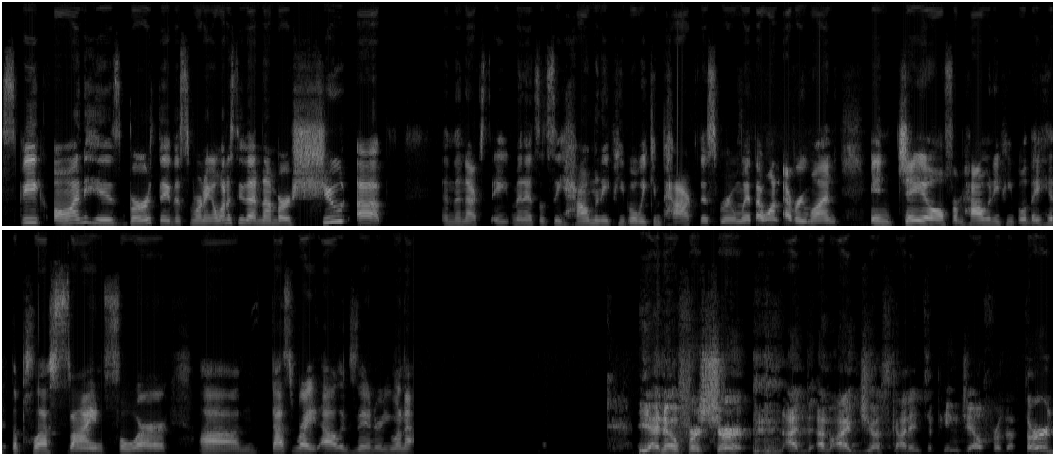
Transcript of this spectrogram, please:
speak on his birthday this morning. I want to see that number shoot up in the next eight minutes. Let's see how many people we can pack this room with. I want everyone in jail from how many people they hit the plus sign for. Um, that's right, Alexander. You want to yeah, no, for sure. I, I just got into ping jail for the third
